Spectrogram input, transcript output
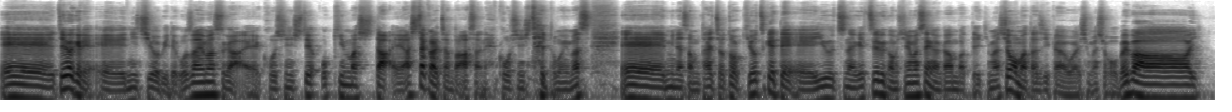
えー、というわけで、えー、日曜日でございますが、えー、更新しておきました。えー、明日からちゃんと朝ね、更新したいと思います。えー、皆さんも体調等気をつけて、えー、憂鬱な月曜日かもしれませんが、頑張っていきましょう。また次回お会いしましょう。バイバーイ。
